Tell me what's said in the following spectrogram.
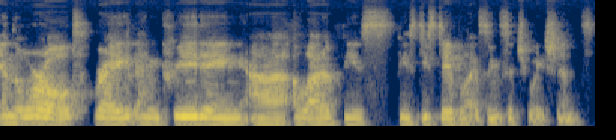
in the world, right, and creating uh, a lot of these these destabilizing situations.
